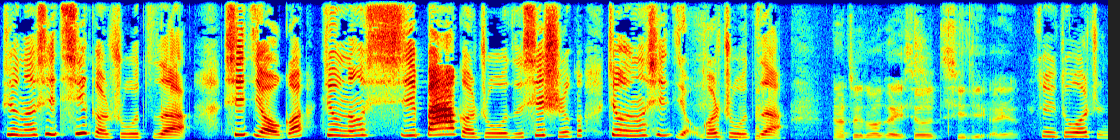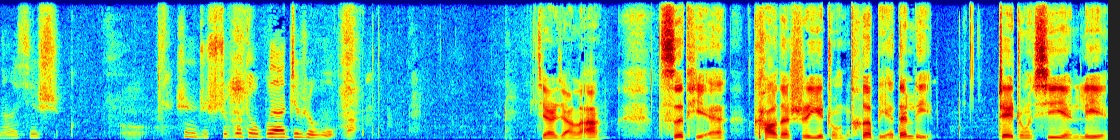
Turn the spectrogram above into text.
就能吸七个珠子，吸九个就能吸八个珠子，吸十个就能吸九个珠子，那最多可以修吸几个呀？最多只能吸十个，哦，甚至十个都不要，就是五个。接着讲了啊，磁铁靠的是一种特别的力，这种吸引力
